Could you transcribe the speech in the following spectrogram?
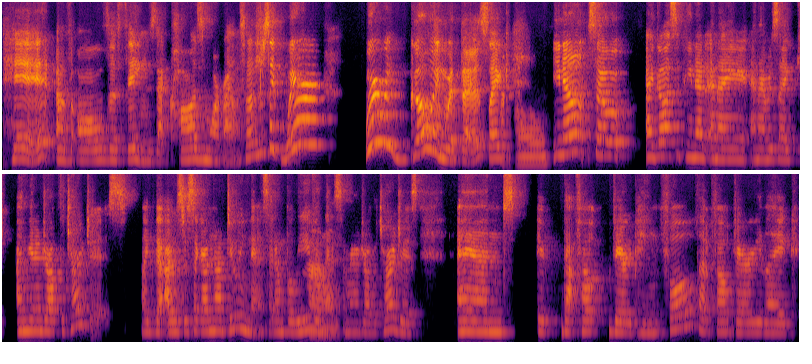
pit of all the things that cause more violence. So I was just like, where where are we going with this? Like, you know, so I got subpoenaed and I and I was like, I'm gonna drop the charges. Like that, I was just like, I'm not doing this. I don't believe wow. in this. I'm gonna drop the charges. And it that felt very painful. That felt very like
